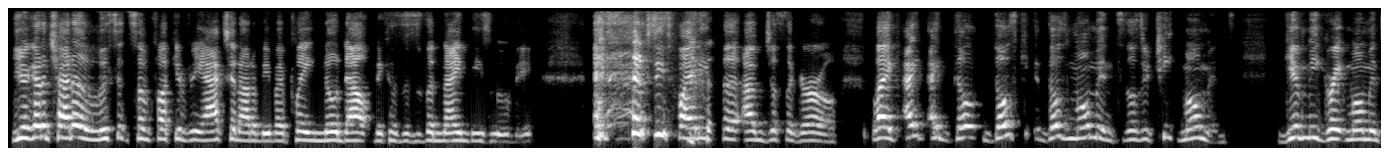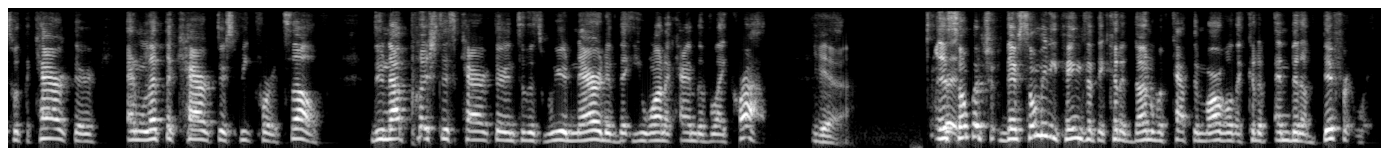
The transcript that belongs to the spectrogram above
you're gonna try to elicit some fucking reaction out of me by playing no doubt because this is a 90s movie and she's fighting the I'm just a girl like I, I don't those those moments those are cheap moments give me great moments with the character and let the character speak for itself. Do not push this character into this weird narrative that you want to kind of like craft. Yeah. There's so much. There's so many things that they could have done with Captain Marvel that could have ended up differently.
